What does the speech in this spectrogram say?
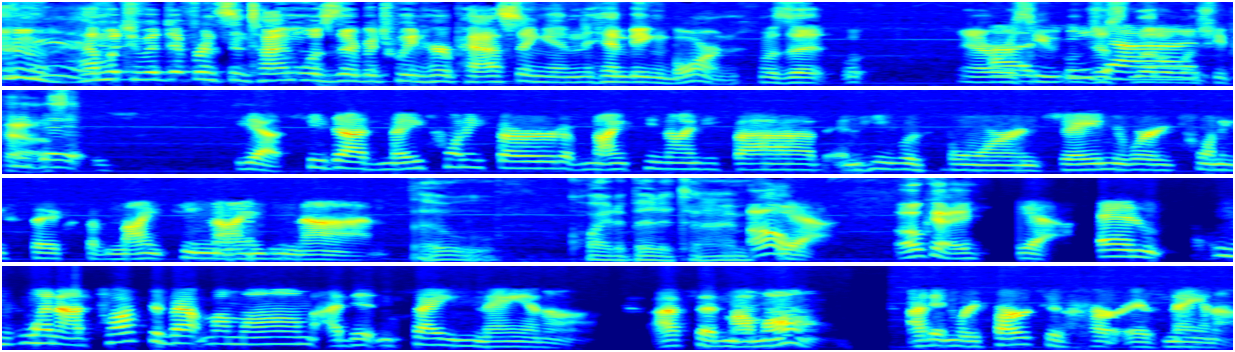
How much of a difference in time was there between her passing and him being born? Was it, or was Uh, he she just little when she passed? died- yeah, she died May 23rd of 1995, and he was born January 26th of 1999. Oh, quite a bit of time. Oh, Yeah, okay. yeah. And when I talked about my mom, I didn't say Nana. I said my mom. I didn't refer to her as Nana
